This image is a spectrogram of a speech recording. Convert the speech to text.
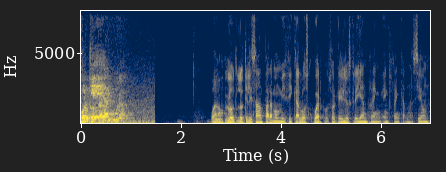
Porque- Otra figura. bueno. Lo, lo utilizaban para momificar los cuerpos porque ellos creían re- en reencarnación.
